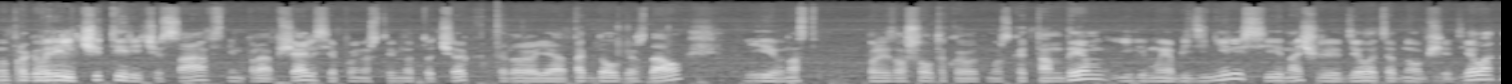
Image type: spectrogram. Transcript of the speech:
Мы проговорили 4 часа, с ним прообщались, я понял, что именно тот человек, которого я так долго ждал, и у нас произошел такой вот, можно сказать, тандем, и мы объединились и начали делать одно общее дело.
